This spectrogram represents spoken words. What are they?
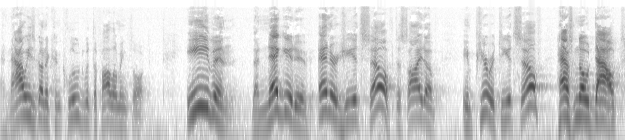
And now he's going to conclude with the following thought. Even the negative energy itself, the side of impurity itself, has no doubt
